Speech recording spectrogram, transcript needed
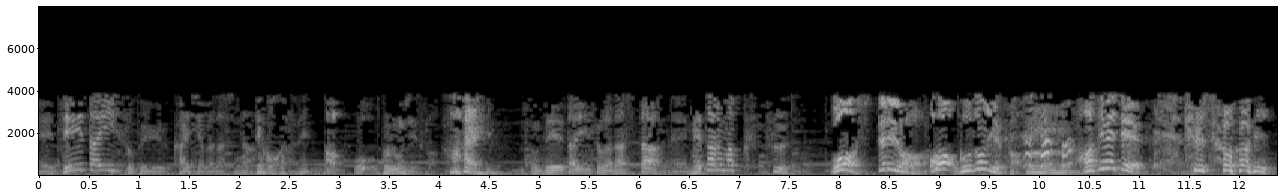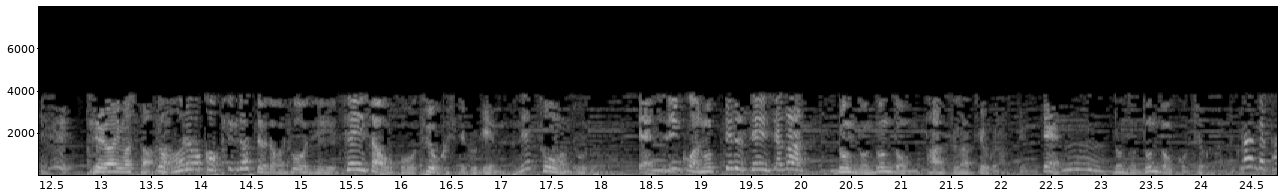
えーデータイーストという会社が出した、デコからね。あ、お、ご存知ですか？はい。そのデータイーストが出した、えーメタルマックス2。お知ってるよあ、ご存知ですか？うん 初めて知ってる人に 出会いました。いや、あれは画期的だったよ。だから当時、戦車をこう強くしていくゲームだよね。そうなんです。で主人公が乗ってる戦車が、どんどんどんどんパーツが強くなっていって、うん。どんどんどんどんこう強くなってくる。なんでパ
